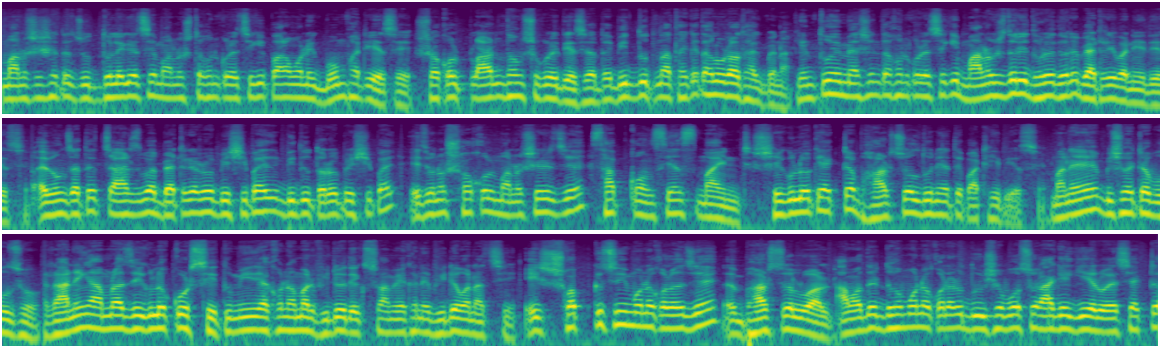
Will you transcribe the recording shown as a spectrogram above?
মানুষের সাথে যুদ্ধ লেগেছে, মানুষ তখন করেছে কি পারমাণবিক বোম ফাটিয়েছে। সকল প্লান্ট ধ্বংস করে দিয়েছে। যাতে বিদ্যুৎ না থাকে তাহলে ওরাও থাকবে না। কিন্তু ওই মেশিন তখন করেছে কি মানুষদেরই ধরে ধরে ব্যাটারি বানিয়ে দিয়েছে। এবং যাতে চার্জ বা ব্যাটারি আরও বেশি পায়, বিদ্যুৎ আরও বেশি পায় এই জন্য সকল মানুষের যে সাবকনসিয়াস মাইন্ড সেগুলোকে একটা ভার্চুয়াল দুনিয়াতে পাঠিয়ে দিয়েছে। মানে বিষয়টা বুঝো। রানিং আমরা যেগুলো করছি, তুমি এখন আমার ভিডিও দেখছ, আমি এখানে ভিডিও বানাচ্ছি। এই সব কিছুই মনে করো যে ভার্চুয়াল ওয়ার্ল্ড আমাদের দেহ মনে করো দুইশো বছর আগে গিয়ে রয়েছে একটা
